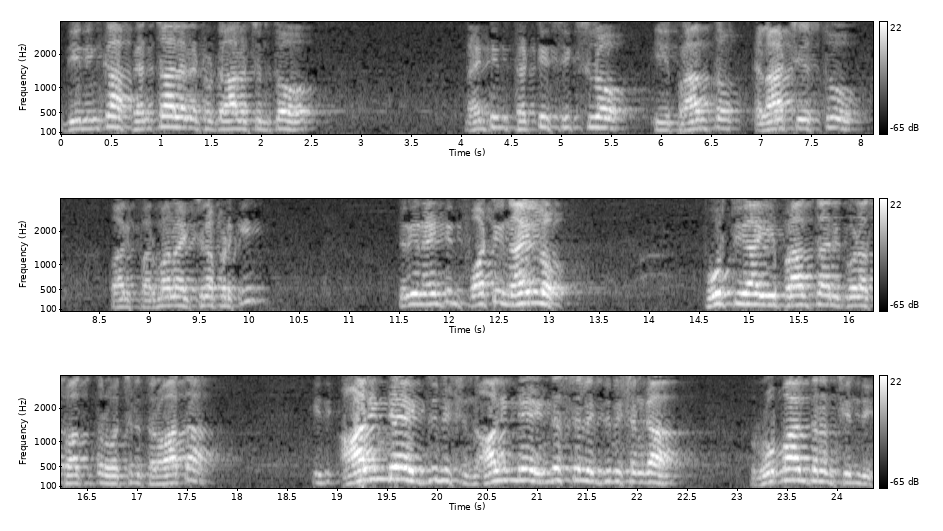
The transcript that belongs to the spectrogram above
దీన్ని ఇంకా పెంచాలనేటువంటి ఆలోచనతో నైన్టీన్ థర్టీ సిక్స్లో ఈ ప్రాంతం అలాట్ చేస్తూ వారికి ఫర్మానా ఇచ్చినప్పటికీ తిరిగి నైన్టీన్ ఫార్టీ నైన్లో పూర్తిగా ఈ ప్రాంతానికి కూడా స్వాతంత్రం వచ్చిన తర్వాత ఇది All India exhibition All India industrial ఎగ్జిబిషన్గా రూపాంతరం చెంది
